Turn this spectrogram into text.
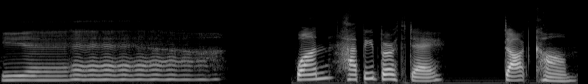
yeah. One happy birthday dot com.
